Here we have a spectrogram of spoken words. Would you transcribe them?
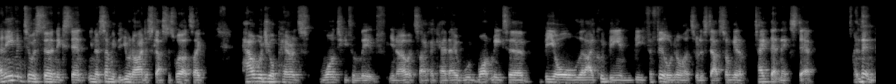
and even to a certain extent, you know, something that you and I discussed as well. It's like, how would your parents want you to live? You know, it's like, okay, they would want me to be all that I could be and be fulfilled and all that sort of stuff. So I'm going to take that next step. And then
